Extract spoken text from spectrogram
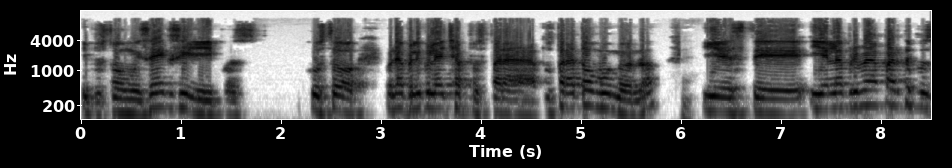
y pues todo muy sexy y pues justo una película hecha pues para pues para todo mundo, ¿no? Sí. Y este y en la primera parte pues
